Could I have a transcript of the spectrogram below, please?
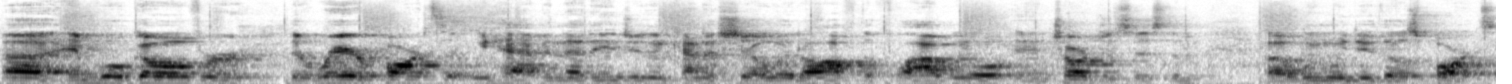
uh, and we'll go over the rare parts that we have in that engine and kind of show it off the flywheel and charging system uh, when we do those parts.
